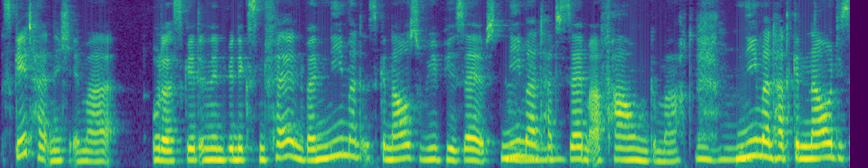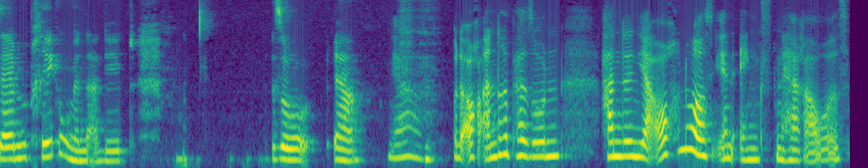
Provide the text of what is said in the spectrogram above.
Es geht halt nicht immer oder es geht in den wenigsten Fällen, weil niemand ist genauso wie wir selbst. Mhm. Niemand hat dieselben Erfahrungen gemacht. Mhm. Niemand hat genau dieselben Prägungen erlebt. So, ja. Ja. Und auch andere Personen handeln ja auch nur aus ihren Ängsten heraus.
